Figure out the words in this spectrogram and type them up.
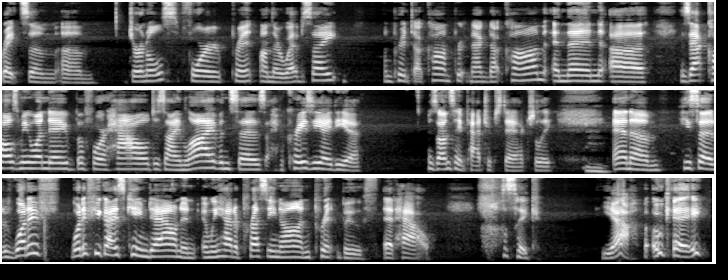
write some um, journals for print on their website on print.com printmag.com and then uh, zach calls me one day before how design live and says i have a crazy idea it was on St. Patrick's Day actually, mm. and um, he said, "What if what if you guys came down and, and we had a pressing on print booth at How?" I was like, "Yeah, okay."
